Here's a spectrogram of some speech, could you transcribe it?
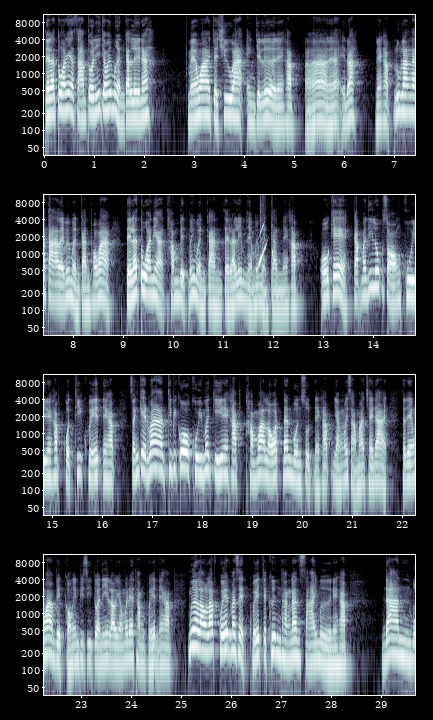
แต่ละตัวเนี่ยสามตัวนี้จะไม่เหมือนกันเลยนะ แม้ว่าจะชื่อว่า Angeler นะครับอ่านะเห็นปะนะครับรูปร่างหน้าตาอะไรไม่เหมือนกัน เพราะว่าแต่ละตัวเนี่ยทำเบ็ดไม่เหมือนกัน แต่ละเล่มเนี่ยไม่เหมือนกันนะครับโอเค กลับมาที่ลูก 2 คุยนะครับ กดที่เควสนะครับ สังเกตว่าที่พี่โก้คุยเมื่อกี้นะครับคำว่าลอสด้านบนสุดนะครับยังไม่สามารถใช้ได้ แสดงว่าเบ็ดของ NPC ตัวนี้เรายังไม่ได้ทำเควสนะครับ เมื่อเรารับเควสมาเสร็จเควสจะขึ้นทางด้านซ้ายมือนะครับ ด้านบ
